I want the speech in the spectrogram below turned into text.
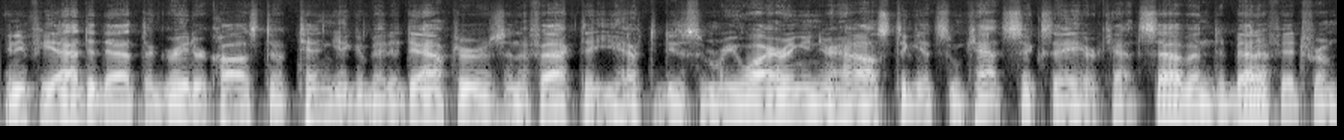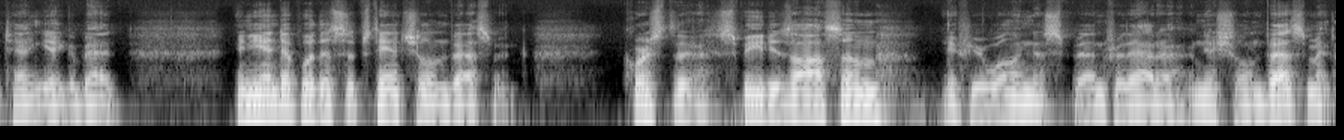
And if you add to that the greater cost of 10 gigabit adapters and the fact that you have to do some rewiring in your house to get some Cat 6A or Cat 7 to benefit from 10 gigabit, and you end up with a substantial investment. Of course, the speed is awesome if you're willing to spend for that uh, initial investment.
